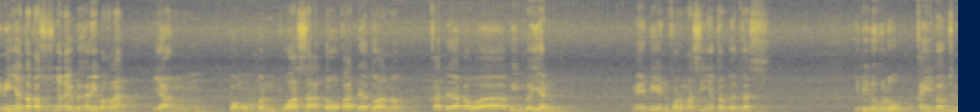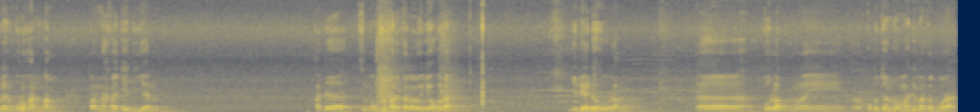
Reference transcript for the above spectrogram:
Ini nyata kasusnya kayak bahari Bang lah yang pengumuman puasa atau kada tuh anu kada kawa beimbayan media informasinya terbatas. Jadi dahulu kayaknya tahun 90-an Bang pernah kejadian ada semua belum ada terlalu jauh lah. Jadi ada orang uh, tulak mulai kebetulan rumah di Martapura.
